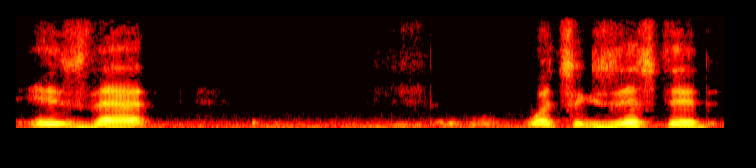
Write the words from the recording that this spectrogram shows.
is that what's existed,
